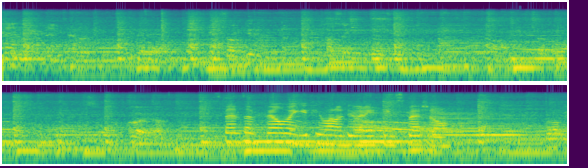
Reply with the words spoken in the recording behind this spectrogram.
So I'm getting, I was thinking. Yeah. Spend some filming if you want to do anything special. I'll be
